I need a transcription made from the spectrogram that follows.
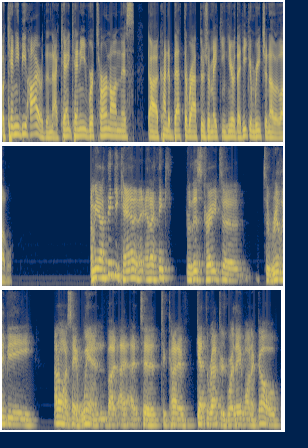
but can he be higher than that? Can, can he return on this uh, kind of bet the Raptors are making here that he can reach another level? I mean, I think he can. And, and I think for this trade to, to really be, I don't want to say a win, but I, I, to, to kind of get the Raptors where they want to go,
